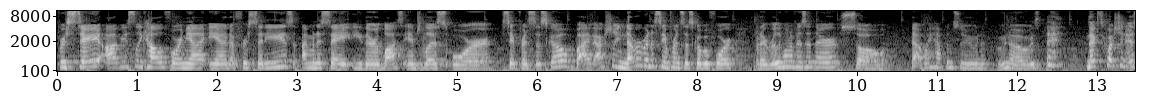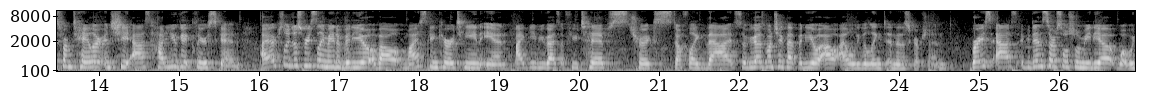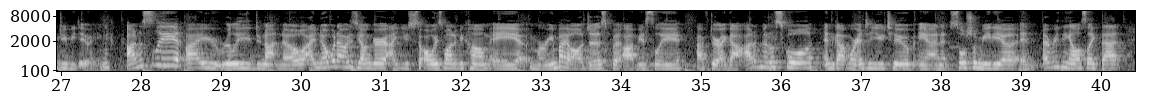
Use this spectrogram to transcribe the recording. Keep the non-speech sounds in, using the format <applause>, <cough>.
for state, obviously California, and for cities, I'm gonna say either Los Angeles or San Francisco, but I've actually never been to San Francisco before, but I really wanna visit there, so that might happen soon, who knows. <laughs> Next question is from Taylor and she asked, how do you get clear skin? I actually just recently made a video about my skincare routine and I gave you guys a few tips, tricks, stuff like that. So if you guys want to check that video out, I will leave a link in the description. Bryce asked, if you didn't start social media, what would you be doing? Honestly, I really do not know. I know when I was younger, I used to always want to become a marine biologist, but obviously after I got out of middle school and got more into YouTube and social media and everything else like that,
